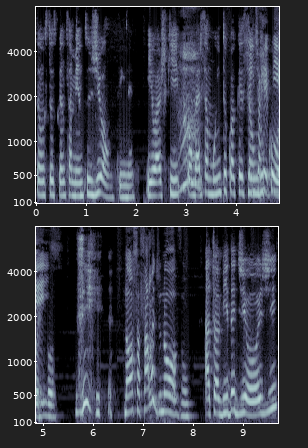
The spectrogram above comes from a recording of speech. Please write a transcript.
são os teus pensamentos de ontem, né? E eu acho que conversa muito com a questão Gente, do corpo. Sim. Nossa, fala de novo a tua vida de hoje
